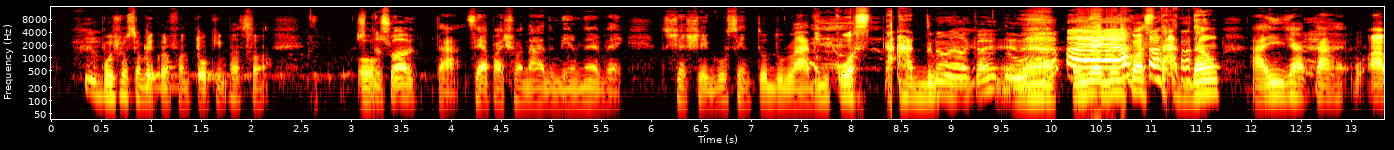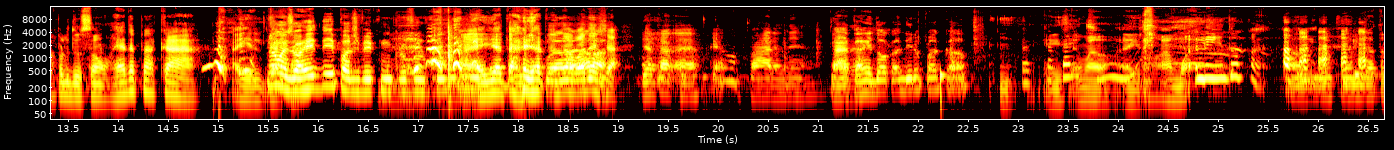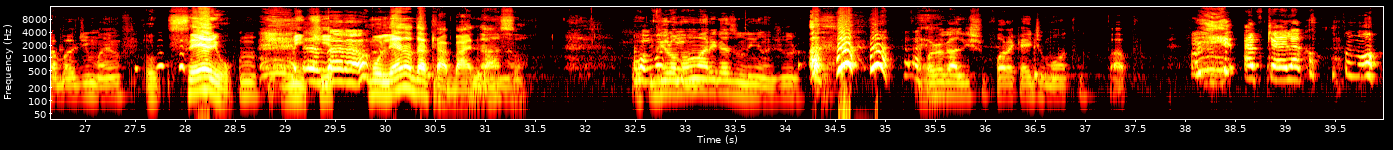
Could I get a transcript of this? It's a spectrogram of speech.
Puxa o seu microfone um pouquinho pra só. Ô, Tá suave? tá, você é apaixonado mesmo, né, velho? Já chegou, sentou do lado, encostado. Não, ela carregou. Né? Chegou encostadão. Aí já tá. A produção reda pra cá. Aí ele Não, mas eu arredei, pode ver com o microfone tudo. Aí já tá. Já tá não, Ela- ela- deixar. Já tá. É, porque ela não para, né? Ela Para. carregou a cadeira pra cá. Isso é uma, é, um amor é lindo, pai. Ah, meu filho, me dá trabalho demais, meu filho. Sério? Não Mentira. dá, não. Mulher não dá trabalho, não. Não. Virou uma Maria Gasolina, juro. Pode jogar lixo fora, cair de moto. Papo. É porque ele acostumou.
